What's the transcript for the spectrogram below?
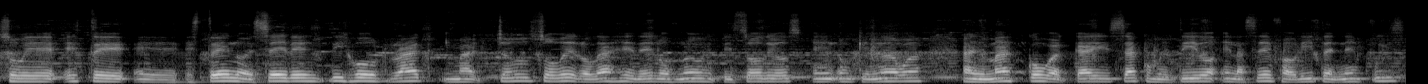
Sobre este eh, estreno de series, dijo Rack marchó sobre el rodaje de los nuevos episodios en Okinawa Además, Cobra se ha convertido en la serie favorita de Netflix.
